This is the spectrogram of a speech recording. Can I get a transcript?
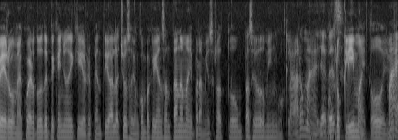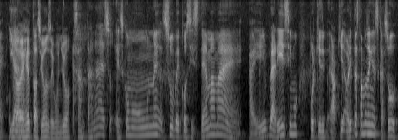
Pero me acuerdo de pequeño de que de repente iba a la choza de un compa que vivía en Santana, ma, y para mí eso era todo un paseo de domingo. Claro, ma, ya Otro ves. clima y todo. Ma, otra y a- vegetación, según yo. Santana es, es como un eh, subecosistema mae, ahí rarísimo, porque aquí ahorita estamos en Escazú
